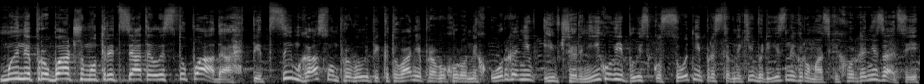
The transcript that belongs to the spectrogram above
Ми не пробачимо 30 листопада. Під цим гаслом провели пікетування правоохоронних органів і в Чернігові близько сотні представників різних громадських організацій.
